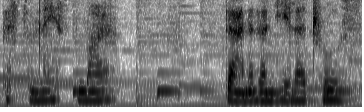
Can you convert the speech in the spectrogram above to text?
Bis zum nächsten Mal. Deine Daniela Drews.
